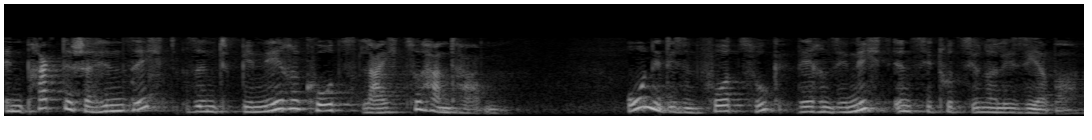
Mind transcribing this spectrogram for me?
In praktischer Hinsicht sind binäre Codes leicht zu handhaben. Ohne diesen Vorzug wären sie nicht institutionalisierbar.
